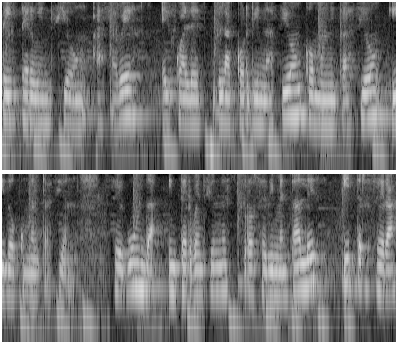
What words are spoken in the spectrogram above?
de intervención a saber, el cual es la coordinación, comunicación y documentación. Segunda, intervenciones procedimentales y tercera,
